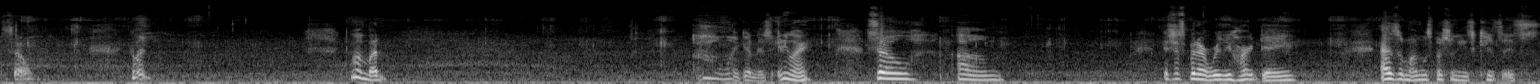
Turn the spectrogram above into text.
So, come on, come on, bud. Oh my goodness. Anyway, so um, it's just been a really hard day. As a mom with special needs kids, it's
